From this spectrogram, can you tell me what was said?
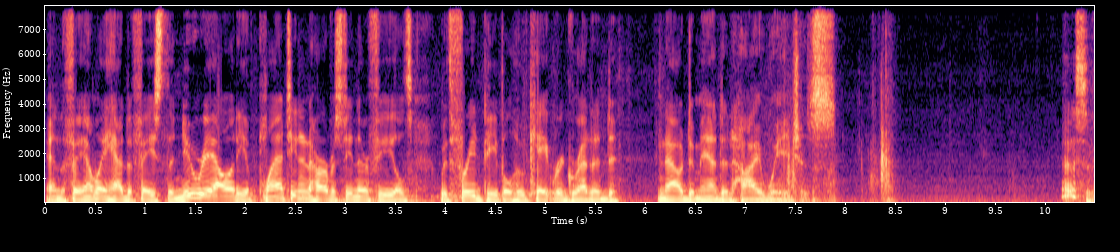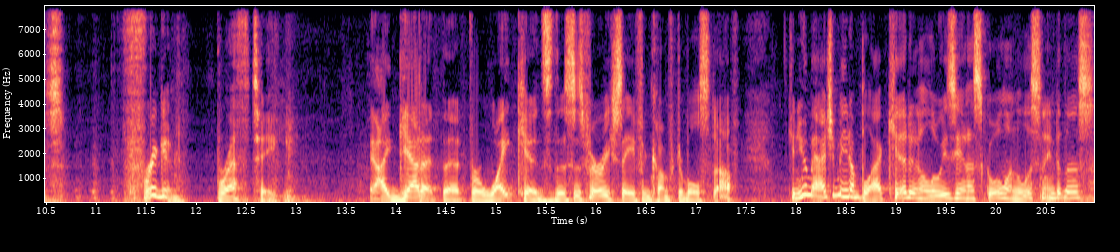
And the family had to face the new reality of planting and harvesting their fields with freed people who Kate regretted now demanded high wages. This is friggin' breathtaking. I get it that for white kids, this is very safe and comfortable stuff. Can you imagine being a black kid in a Louisiana school and listening to this?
